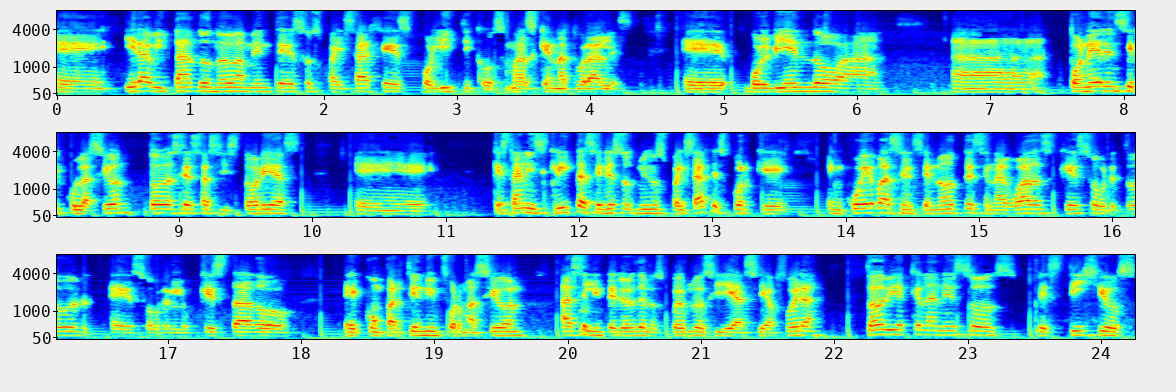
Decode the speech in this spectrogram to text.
eh, ir habitando nuevamente esos paisajes políticos más que naturales, eh, volviendo a, poner en circulación todas esas historias eh, que están inscritas en esos mismos paisajes, porque en cuevas, en cenotes, en aguadas, que es sobre todo sobre lo que he estado compartiendo información hacia el interior de los pueblos y hacia afuera, todavía quedan esos vestigios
